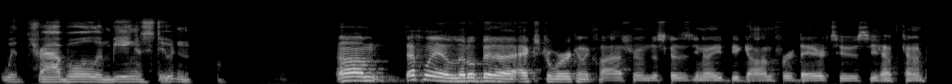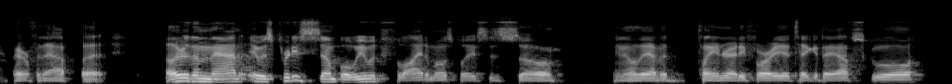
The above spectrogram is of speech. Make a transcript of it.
with travel and being a student? Um, definitely a little bit of extra work in the classroom just because you know you'd be gone for a day or two, so you'd have to kind of prepare for that. But other than that, it was pretty simple. We would fly to most places, so you know they have a plane ready for you. Take a day off school.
